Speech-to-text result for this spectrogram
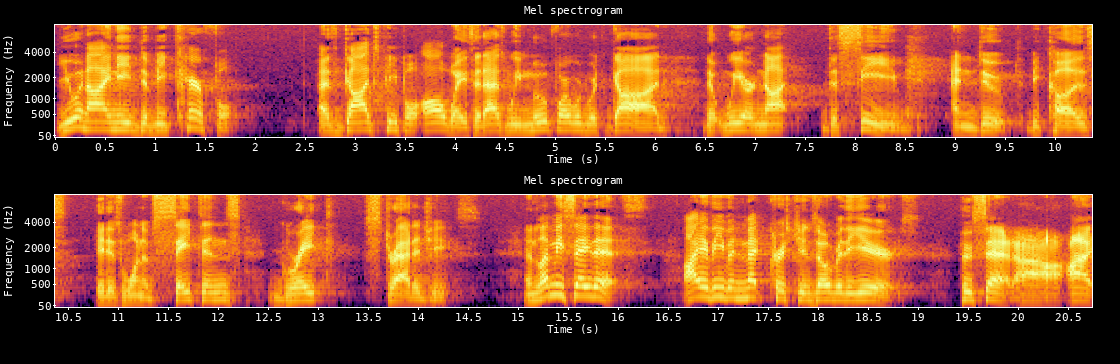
You and I need to be careful as God's people always that as we move forward with God that we are not deceived and duped because it is one of Satan's great strategies. And let me say this I have even met Christians over the years who said, Ah, I,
